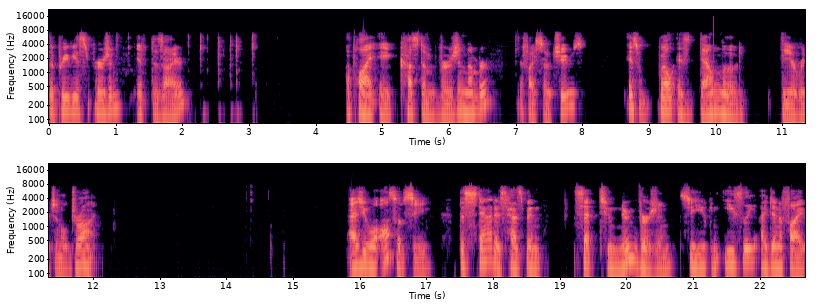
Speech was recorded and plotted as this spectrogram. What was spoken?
the previous version if desired, apply a custom version number if I so choose, as well as download the original drawing. As you will also see, the status has been set to new version so you can easily identify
